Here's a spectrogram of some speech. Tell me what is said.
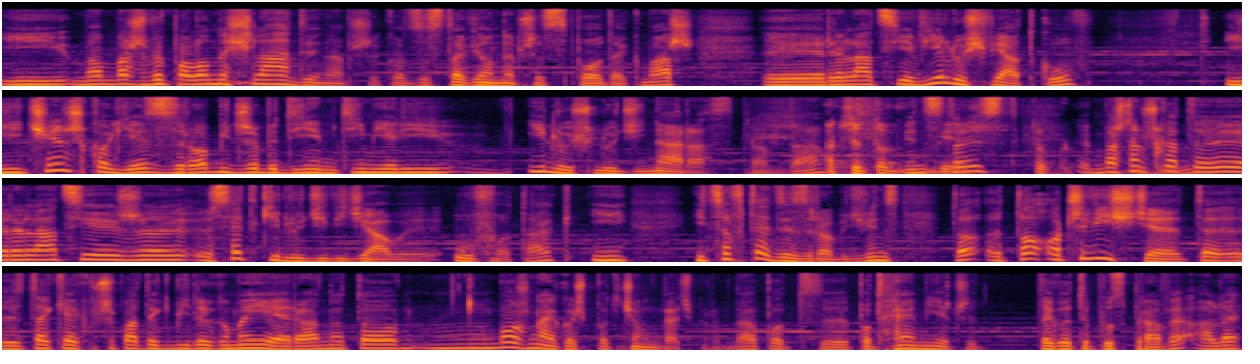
i ma, masz wypalone ślady na przykład zostawione przez spodek. Masz y, relacje wielu świadków i ciężko jest zrobić, żeby DMT mieli iluś ludzi naraz, prawda? A czy to, Więc to wiesz, jest. to- Masz na przykład e, relacje, że setki ludzi widziały UFO, tak? I, i co wtedy zrobić? Więc to, to oczywiście, te, tak jak przypadek Billego Mayera, no to mm, można jakoś podciągać, prawda? Pod, pod chemię czy tego typu sprawę, ale,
